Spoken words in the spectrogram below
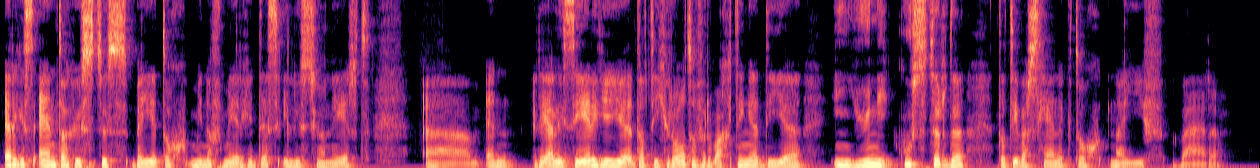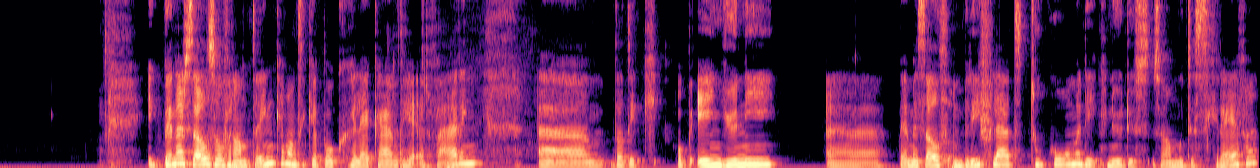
ergens eind augustus ben je toch min of meer gedesillusioneerd. Um, en realiseer je je dat die grote verwachtingen die je in juni koesterde, dat die waarschijnlijk toch naïef waren. Ik ben er zelfs over aan het denken, want ik heb ook gelijkaardige ervaring, um, dat ik op 1 juni uh, bij mezelf een brief laat toekomen, die ik nu dus zou moeten schrijven,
